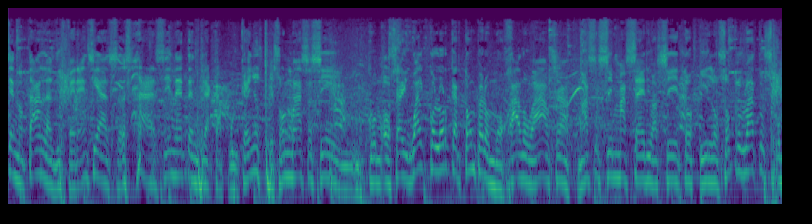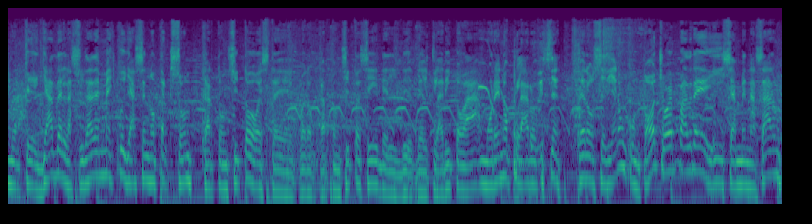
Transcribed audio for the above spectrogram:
se notaban las diferencias, así neta, entre acapulqueños, que son más así, como, o sea, igual color cartón, pero mojado, va, o sea, más así, más serio, así, todo. Y los otros vatos, como que ya de la Ciudad de México, ya se nota que son cartoncito, este, pero cartoncito así del, del, clarito, ah, moreno claro, dicen. Pero se dieron con tocho, eh, padre, y se amenazaron.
